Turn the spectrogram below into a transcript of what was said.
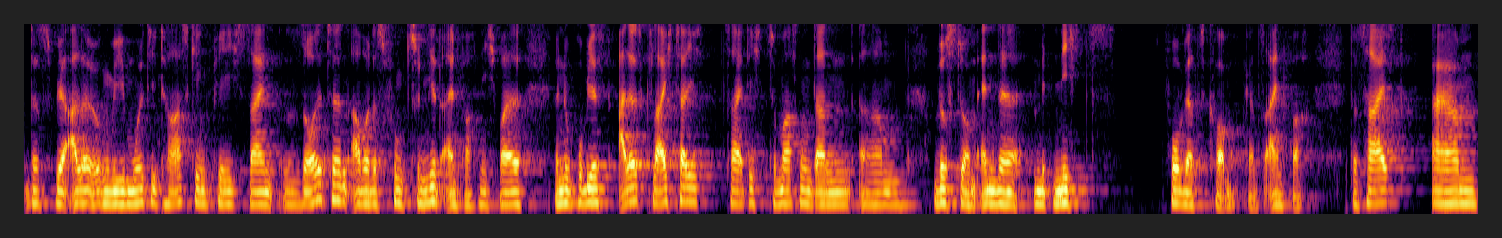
dass wir alle irgendwie multitaskingfähig sein sollten, aber das funktioniert einfach nicht, weil wenn du probierst, alles gleichzeitig zu machen, dann ähm, wirst du am Ende mit nichts vorwärts kommen. Ganz einfach. Das heißt, ähm,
